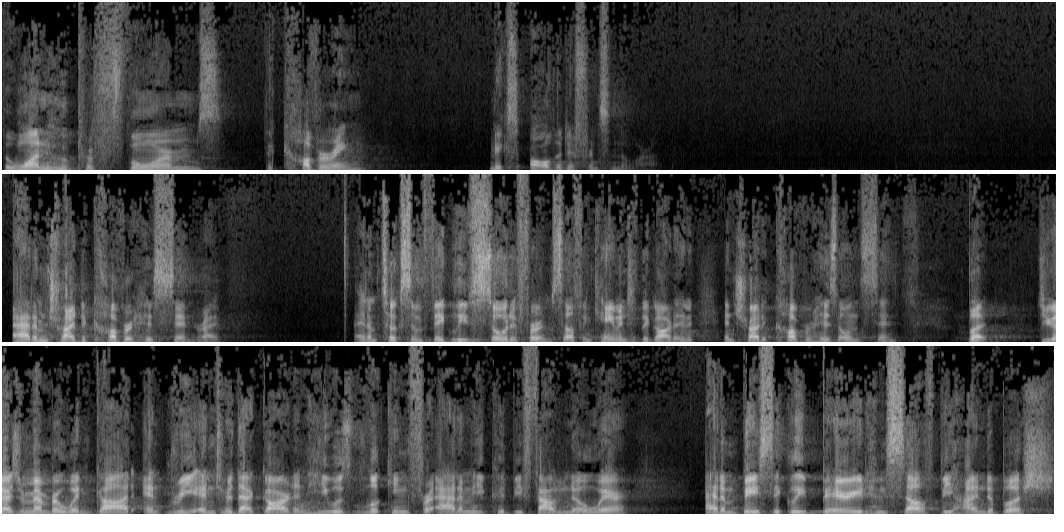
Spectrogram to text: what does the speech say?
The one who performs the covering makes all the difference in the world. Adam tried to cover his sin, right? Adam took some fig leaves, sewed it for himself, and came into the garden and tried to cover his own sin. But do you guys remember when God re entered that garden? He was looking for Adam, he could be found nowhere. Adam basically buried himself behind a bush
